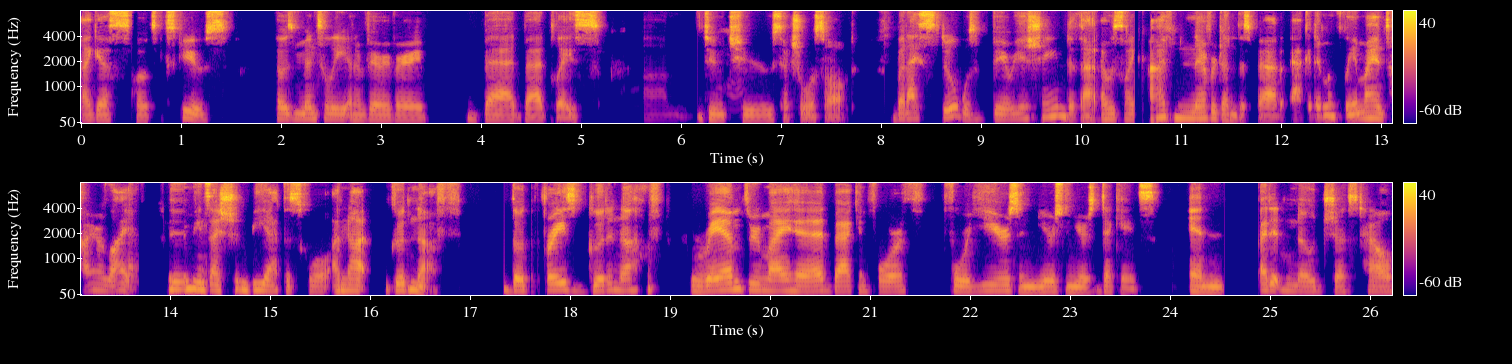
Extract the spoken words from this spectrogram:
I guess, quotes, excuse. I was mentally in a very, very bad, bad place due mm-hmm. to sexual assault. But I still was very ashamed of that. I was like, I've never done this bad academically in my entire life. It means I shouldn't be at the school. I'm not good enough. The phrase good enough ran through my head back and forth for years and years and years, decades. And I didn't know just how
